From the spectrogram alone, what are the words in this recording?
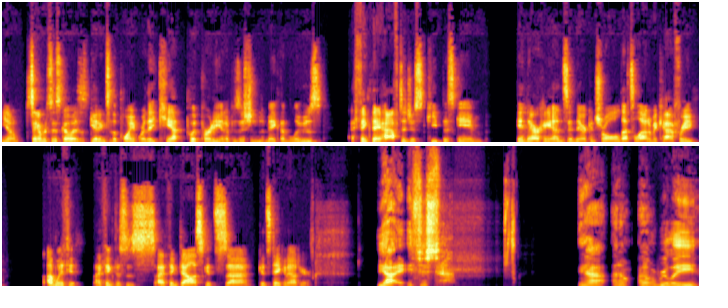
you know San Francisco is getting to the point where they can't put Purdy in a position to make them lose. I think they have to just keep this game in their hands, in their control. That's a lot of McCaffrey. I'm with you. I think this is. I think Dallas gets uh, gets taken out here. Yeah, it's just. Yeah, I don't. I don't really.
